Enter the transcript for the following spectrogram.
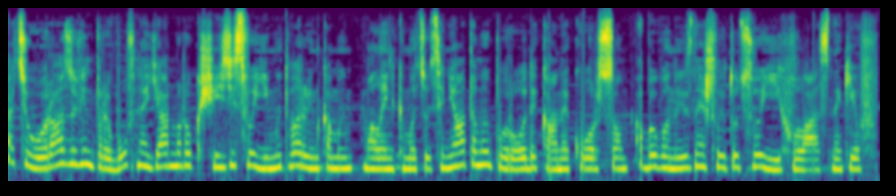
А цього разу він прибув на ярмарок ще зі своїми тваринками, маленькими цуценятами породи Кане Корсо, аби вони знайшли тут своїх власників.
